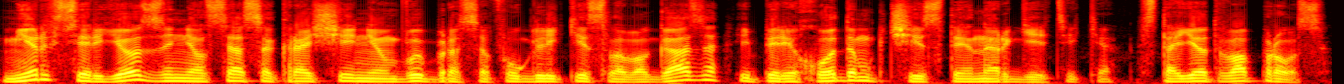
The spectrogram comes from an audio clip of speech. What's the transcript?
Мир всерьез занялся сокращением выбросов углекислого газа и переходом к чистой энергетике. Встает вопрос,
